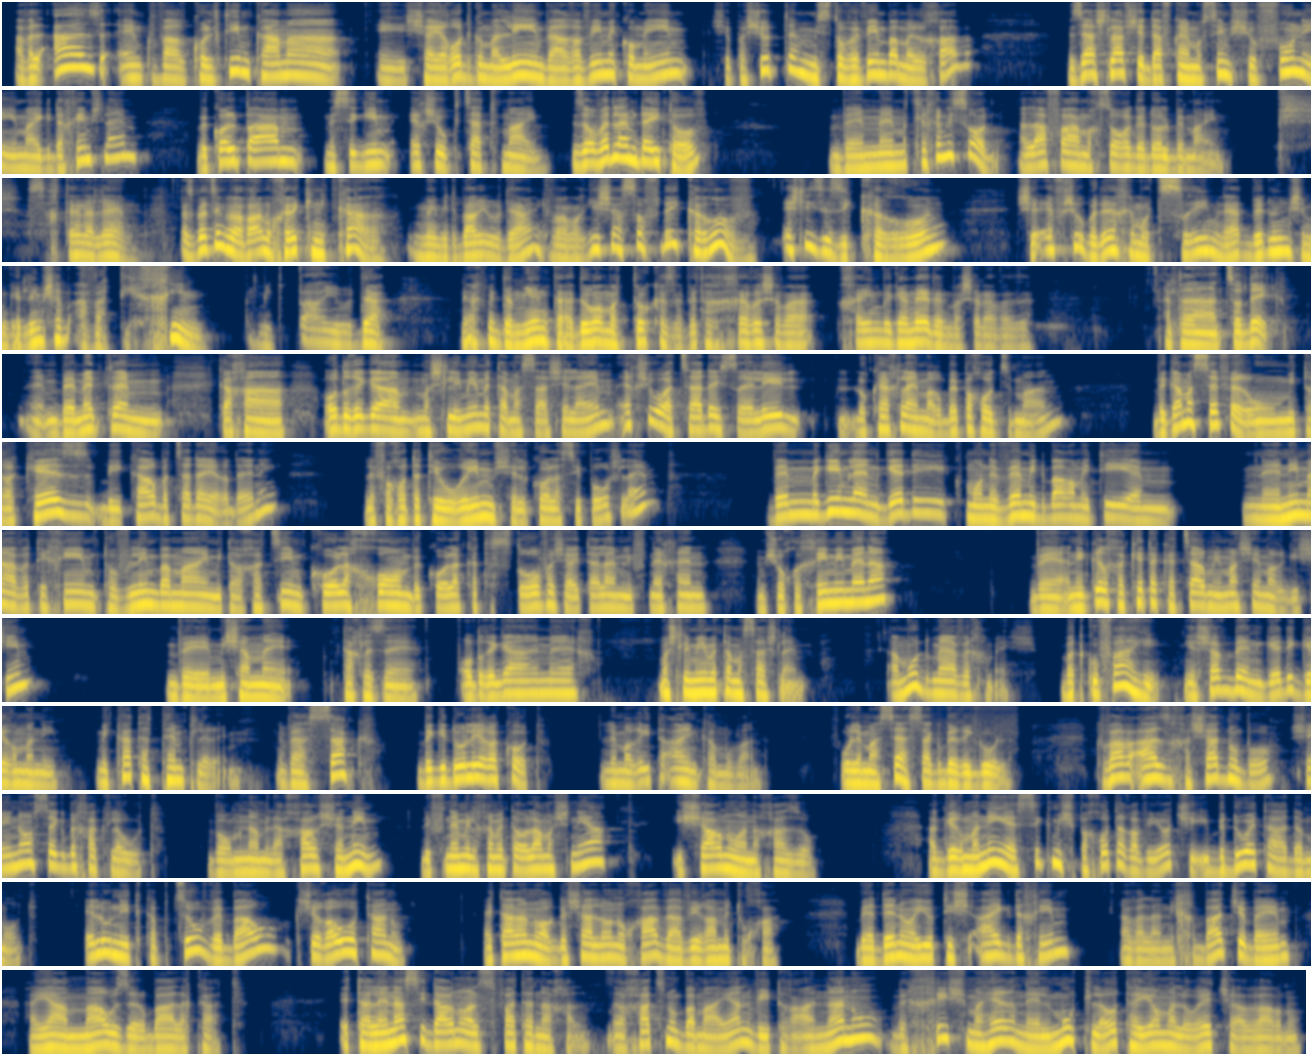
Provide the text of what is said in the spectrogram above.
אבל אז הם כבר קולטים כמה שיירות גמלים וערבים מקומיים שפשוט מסתובבים במרחב. וזה השלב שדווקא הם עושים שופוני עם האקדחים שלהם, וכל פעם משיגים איכשהו קצת מים. זה עובד להם די טוב, והם אה, מצליחים לשרוד, על אף המחסור הגדול במים. סחטיין עליהם. אז בעצם כבר עברנו חלק ניכר ממדבר יהודה, אני כבר מרגיש שהסוף די קרוב. יש לי איזה זיכרון שאיפשהו בדרך הם עוצרים ליד בדואים שמגדלים שם אבטיחים במדבר יהודה. אני רק מדמיין את האדום המתוק הזה, בטח החבר'ה שם חיים בגן עדן בשלב הזה. אתה צודק. הם באמת הם ככה עוד רגע משלימים את המסע שלהם, איכשהו הצד הישראלי לוקח להם הרבה פחות זמן, וגם הספר הוא מתרכז בעיקר בצד הירדני, לפחות התיאורים של כל הסיפור שלהם, והם מגיעים לעין גדי כמו נווה מדבר אמיתי, הם נהנים מהאבטיחים, טובלים במים, מתרחצים, כל החום וכל הקטסטרופה שהייתה להם לפני כן, הם שוכחים ממנה. ואני אקריא לך קטע קצר ממה שהם מרגישים, ומשם תכל'ס עוד רגע הם אה, משלימים את המסע שלהם. עמוד 105 בתקופה ההיא ישב בעין גדי גרמני מכת הטמפלרים ועסק בגידול ירקות, למראית עין כמובן, ולמעשה עסק בריגול. כבר אז חשדנו בו שאינו עוסק בחקלאות, ואומנם לאחר שנים, לפני מלחמת העולם השנייה, אישרנו הנחה זו. הגרמני העסיק משפחות ערביות שאיבדו את האדמות. אלו נתקבצו ובאו כשראו אותנו. הייתה לנו הרגשה לא נוחה ואווירה מתוחה. בידינו היו תשעה אקדחים, אבל הנכבד שבהם היה המאוזר בעל הכת. את הלינה סידרנו על שפת הנחל, רחצנו במעיין והתרעננו, וחיש מהר נעלמו תלאות היום הלוהט שעברנו.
